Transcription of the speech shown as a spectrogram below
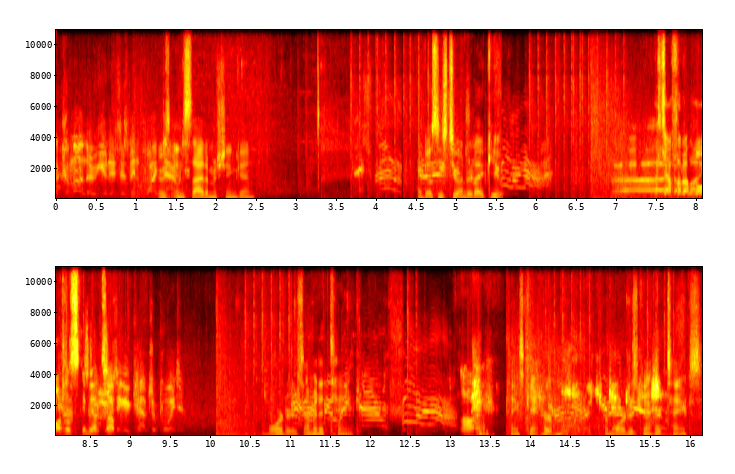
A commando unit has been wiped It was inside a machine gun. I guess he's 200 IQ. Watch out for the mortars, Skibby up top. Losing a. Mortars? I'm in a tank. Oh, Tanks can't hurt me. Or mortars can't hurt tanks.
